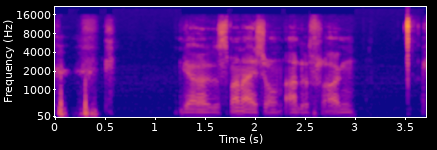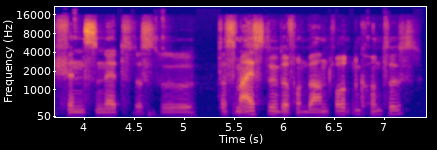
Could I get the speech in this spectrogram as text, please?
ja, das waren eigentlich auch alle Fragen. Ich finde es nett, dass du das meiste davon beantworten konntest.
